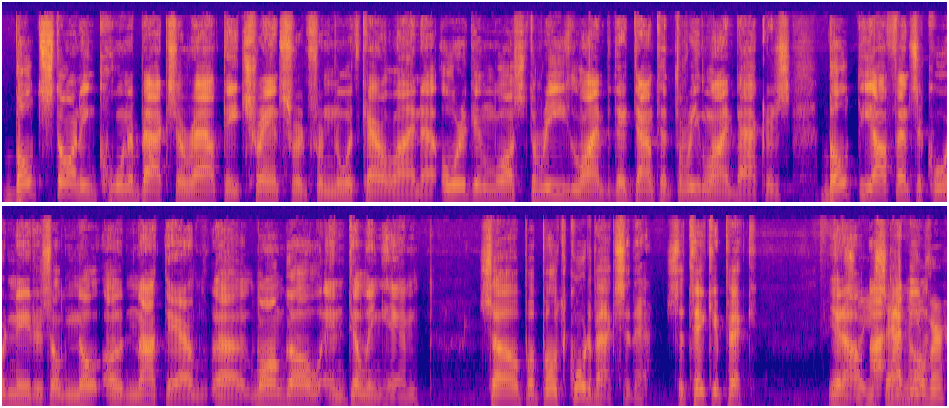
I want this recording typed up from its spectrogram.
both starting cornerbacks are out. They transferred from North Carolina. Oregon lost three line. They're down to three linebackers. Both the offensive coordinators are, no, are not there. Uh, Longo and Dillingham. So, but both quarterbacks are there. So take your pick. You know, so you I- I saying mean, over?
